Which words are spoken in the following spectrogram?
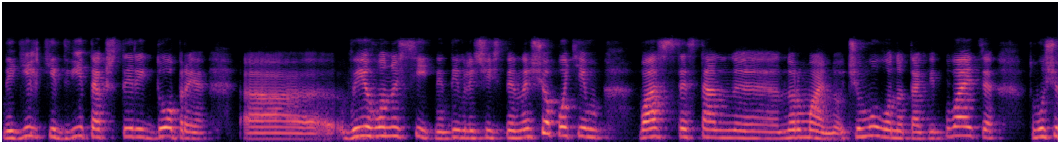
недільки дві, так штирить добре. Ви його носіть, не дивлячись ні на що, потім вас все стане нормально. Чому воно так відбувається? Тому що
